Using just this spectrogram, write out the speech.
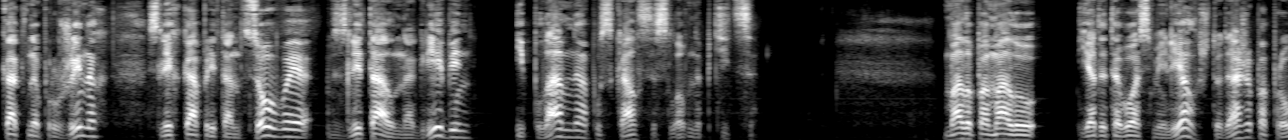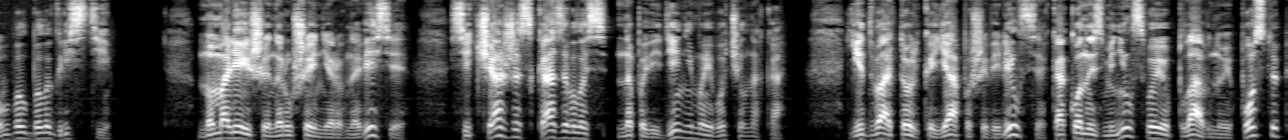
как на пружинах, слегка пританцовывая, взлетал на гребень и плавно опускался, словно птица. Мало-помалу я до того осмелел, что даже попробовал было грести. Но малейшее нарушение равновесия сейчас же сказывалось на поведении моего челнока. Едва только я пошевелился, как он изменил свою плавную поступь,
